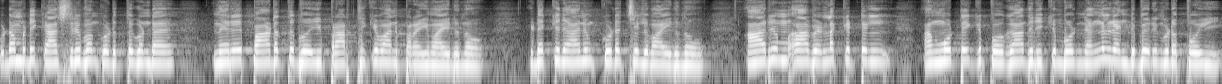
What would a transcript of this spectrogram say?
ഉടമ്പടി കാശ്രൂപം കൊടുത്തുകൊണ്ട് നേരെ പാടത്ത് പോയി പ്രാർത്ഥിക്കുവാൻ പറയുമായിരുന്നു. ഇടയ്ക്ക് ഞാനും കൂടെ ചെല്ലുമായിരുന്നു. ആരും ആ വെള്ളക്കെട്ടിൽ അങ്ങോട്ടേക്ക് പോകാതിരിക്കുമ്പോൾ ഞങ്ങൾ രണ്ടുപേരും കൂടെ പോയി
